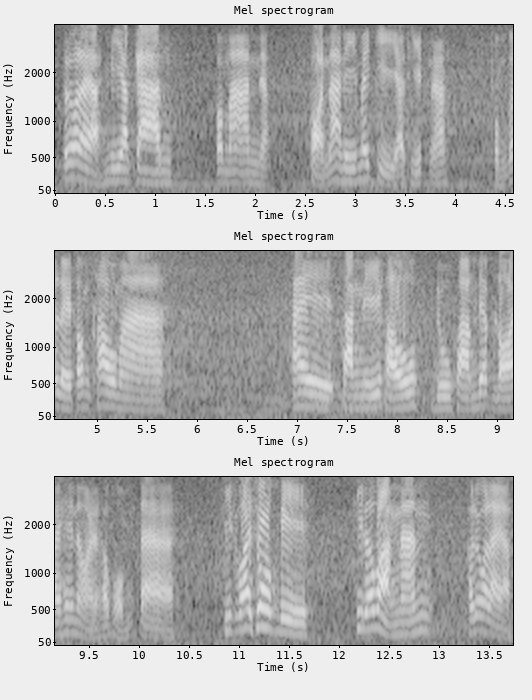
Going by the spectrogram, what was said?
เขาเรียกว่าอะไรอะมีอาการประมาณเนี่ยก่อนหน้านี้ไม่กี่อาทิตย์นะ ผมก็เลยต้องเข้ามา ให้ทางนี้เขาดูความเรียบร้อยให้หน่อยนะครับผม แต่คิดว่าโชคดีที่ระหว่างนั้นเขาเรียกว่าอะไรอะ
